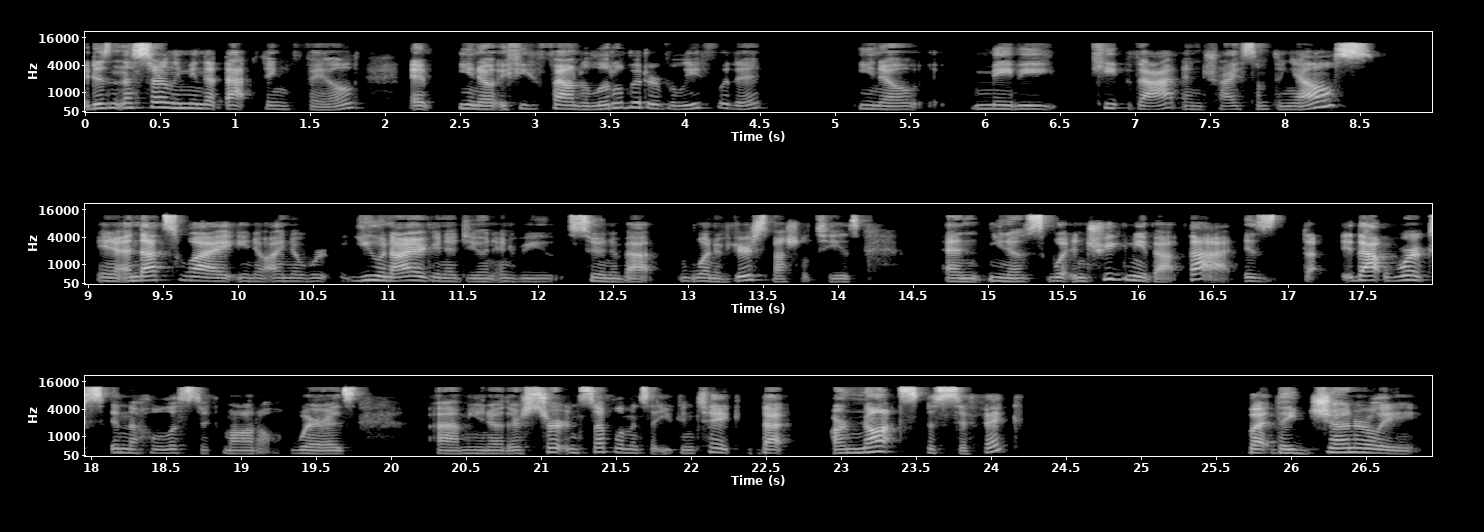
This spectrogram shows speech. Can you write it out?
It doesn't necessarily mean that that thing failed. It, you know, if you found a little bit of relief with it, you know, maybe keep that and try something else you know and that's why you know i know we're you and i are going to do an interview soon about one of your specialties and you know what intrigued me about that is that that works in the holistic model whereas um, you know there's certain supplements that you can take that are not specific but they generally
